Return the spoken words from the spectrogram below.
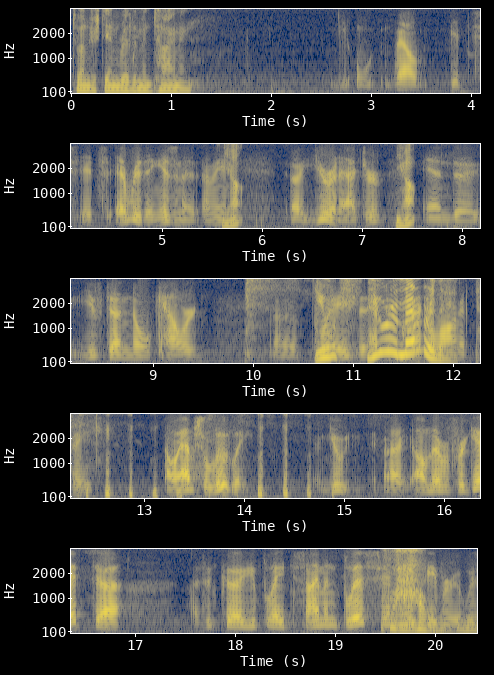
to understand rhythm and timing? Well, it's it's everything, isn't it? I mean, Yeah. uh, you're an actor, Yeah. and uh, you've done Noel Coward uh, You- you remember that. oh, absolutely. you, I, I'll never forget. I think uh, you played Simon Bliss in Wow. Hay Fever. It was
